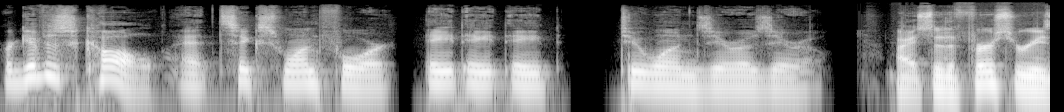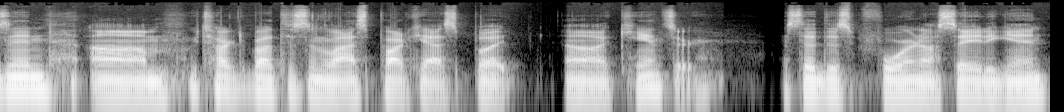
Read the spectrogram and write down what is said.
or give us a call at 614 888 2100. All right. So the first reason, um, we talked about this in the last podcast, but uh, cancer. I said this before and I'll say it again.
